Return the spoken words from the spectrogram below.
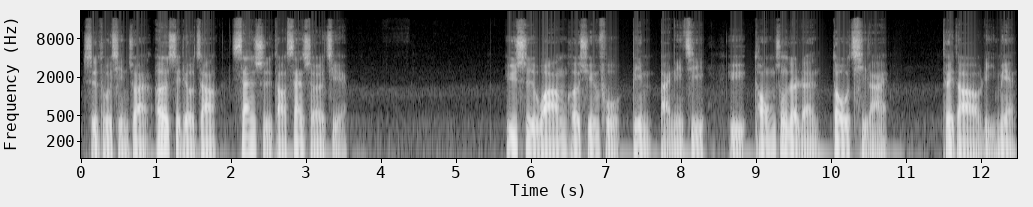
使徒行传》二十六章三十到三十二节。于是王和巡抚并百尼基与同坐的人都起来，退到里面，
